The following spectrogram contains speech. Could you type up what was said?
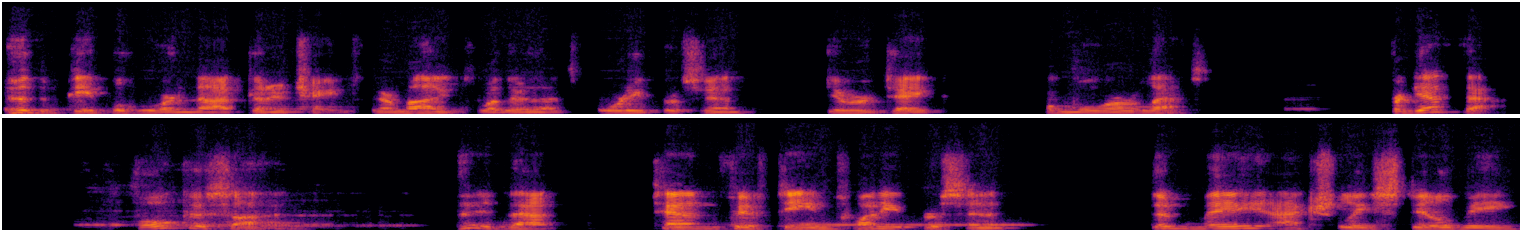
the people who are not going to change their minds, whether that's 40%, give or take, or more or less. Forget that focus on that 10, 15, 20% that may actually still be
